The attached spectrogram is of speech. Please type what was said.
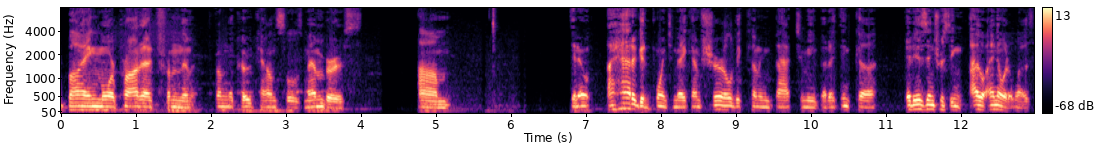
buying more product from the from the code council's members. Um, you know, I had a good point to make. I'm sure it'll be coming back to me, but I think uh, it is interesting. I, I know what it was.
